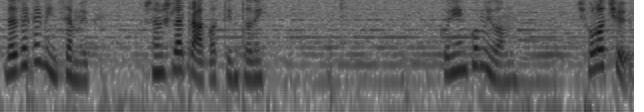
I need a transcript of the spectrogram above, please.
De ezeknek nincs szemük. És nem is lehet rákattintani. Akkor ilyenkor mi van? És hol a cső?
